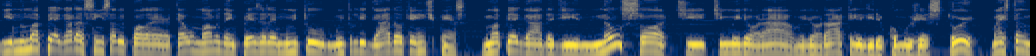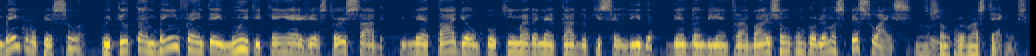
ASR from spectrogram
e numa pegada assim, sabe, Paulo? É, até o nome da empresa é muito, muito ligado ao que a gente pensa. Numa pegada de não só te, te melhorar, melhorar aquele líder como gestor, mas também como pessoa. Porque eu também enfrentei muito, e quem é gestor sabe, que metade ou um pouquinho mais da metade do que se lida dentro do ambiente de trabalho são com problemas pessoais, não Sim. são com problemas técnicos.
